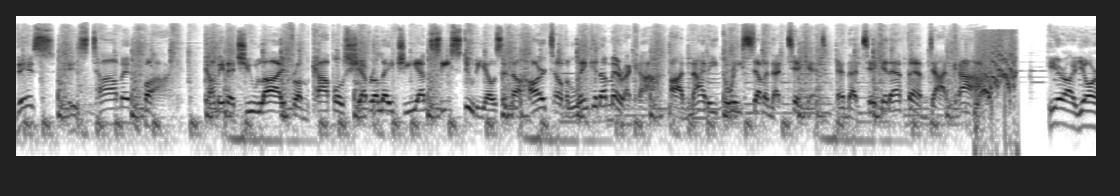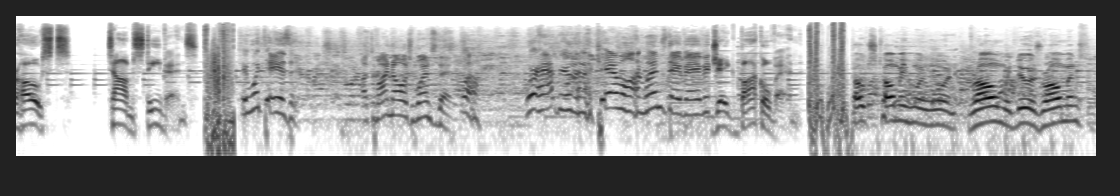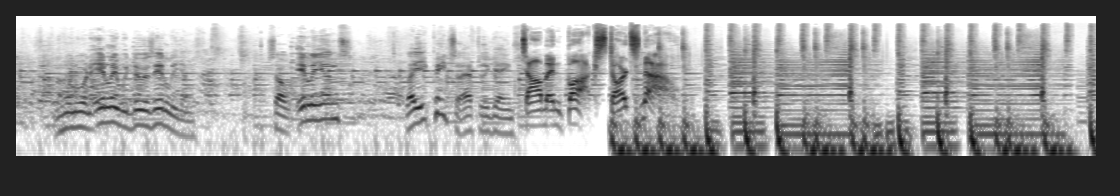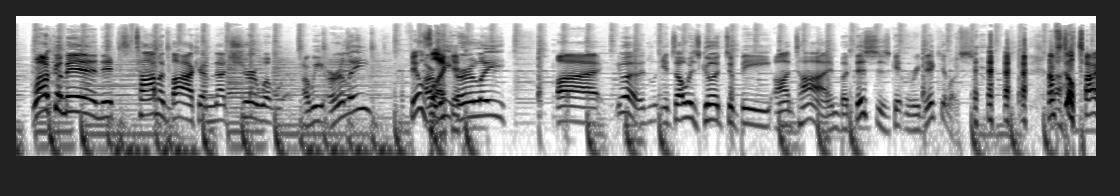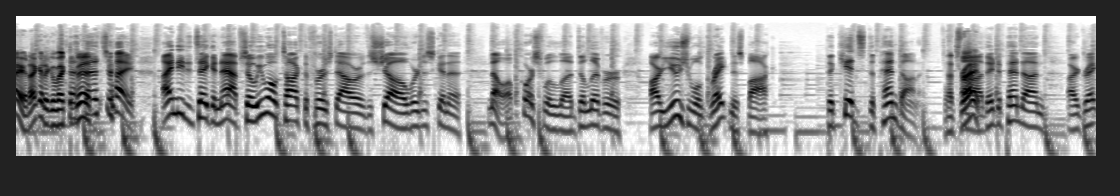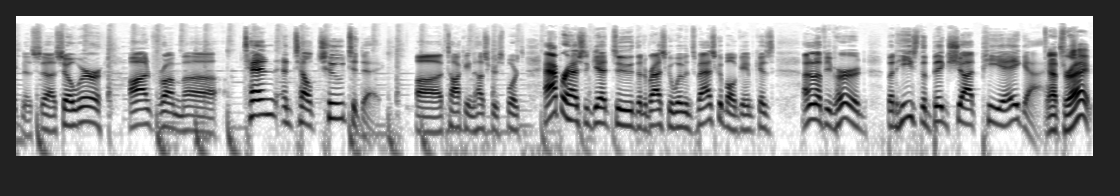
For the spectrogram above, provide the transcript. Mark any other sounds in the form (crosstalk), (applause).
This is Tom and Bock coming at you live from Coppel Chevrolet GMC studios in the heart of Lincoln, America on 937 The Ticket and theticketfm.com. Here are your hosts, Tom Stevens. Hey, what day is it? Uh, to my knowledge, Wednesday. Well, we're happier than a camel on Wednesday, baby. Jake Bakoven. Coach told me when we're in Rome, we do as Romans, and when we're in Italy, we do as Italians. So Italians, they eat pizza after the games. Tom and Bock starts now. Welcome in. It's Tom and Bock. I'm not sure what. Are we early? It Feels Are like we it. early? Uh, it's always good to be on time, but this is getting ridiculous. (laughs) I'm still tired. I got to go back to bed. (laughs) That's right. I need to take a nap, so we won't talk the first hour of the show. We're just gonna. No, of course we'll uh, deliver our usual greatness, Bock. The kids depend on it. That's right. Uh, they depend on our greatness. Uh, so we're on from uh, 10 until 2 today, uh, talking Husker sports. Happer has to get to the Nebraska women's basketball game because I don't know if you've heard, but he's the big shot PA guy. That's right.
